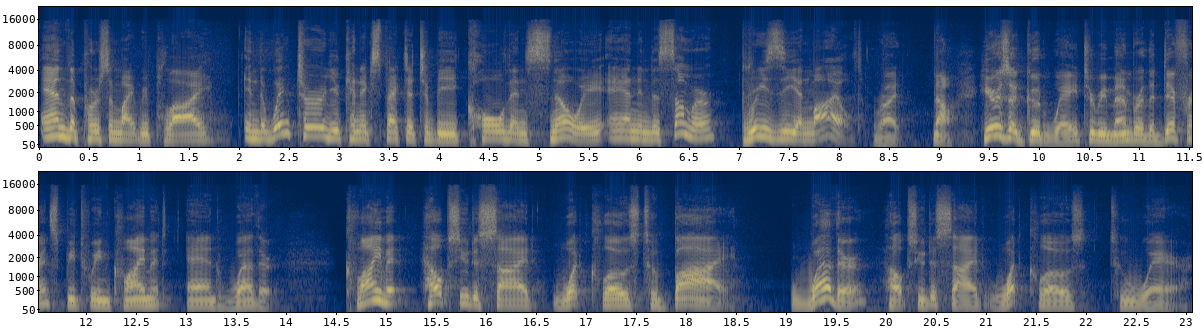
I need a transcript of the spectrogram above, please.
And the person might reply, In the winter, you can expect it to be cold and snowy, and in the summer, breezy and mild. Right. Now, here's a good way to remember the difference between climate and weather. Climate helps you decide what clothes to buy. Weather helps you decide what clothes to wear.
